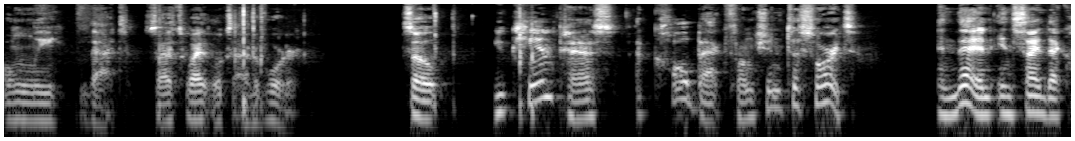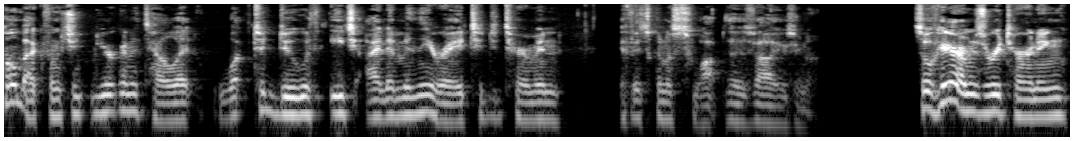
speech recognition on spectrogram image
only that. So that's why it looks out of order. So you can pass a callback function to sort. And then inside that callback function, you're going to tell it what to do with each item in the array to determine if it's going to swap those values or not. So here I'm just returning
